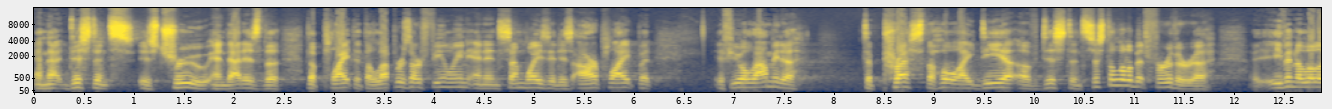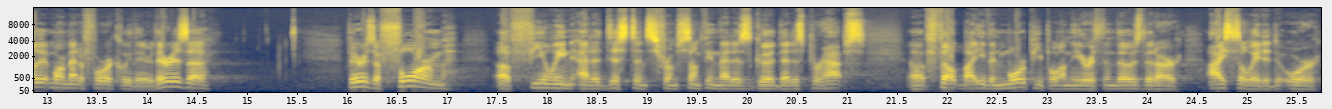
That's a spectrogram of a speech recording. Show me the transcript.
And that distance is true, and that is the, the plight that the lepers are feeling, and in some ways it is our plight, but if you allow me to, to press the whole idea of distance just a little bit further, uh, even a little bit more metaphorically there, there is a, there is a form of feeling at a distance from something that is good that is perhaps uh, felt by even more people on the earth than those that are isolated or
